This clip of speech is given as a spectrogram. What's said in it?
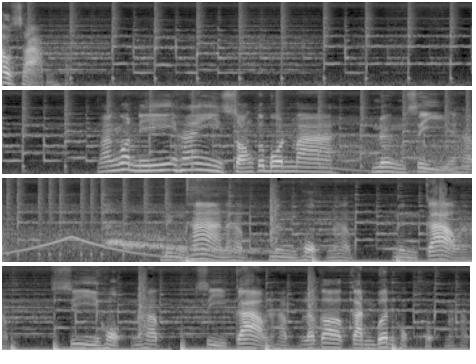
93นะครับ มางวดนี้ให้ 2 ตัวบนมา 1 4 นะครับ 1 5 นะครับ 1 6 นะครับ 1 9 นะครับ 4 6 นะครับ 4 9 นะครับ แล้วก็กันเบิ้ล 6 6 นะครับ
